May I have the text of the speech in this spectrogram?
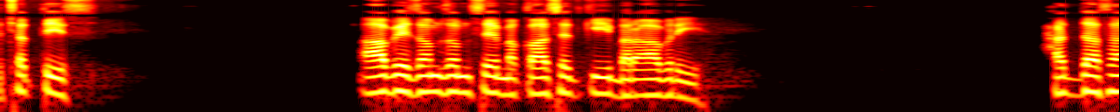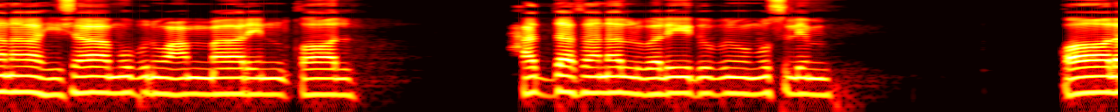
چھتیس۔ آب زمزم سے مقاصد کی برابری۔ حدثنا هشام بن عمار قال، حدثنا الوليد بن مسلم قال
